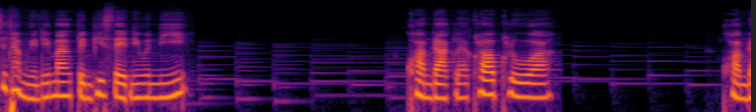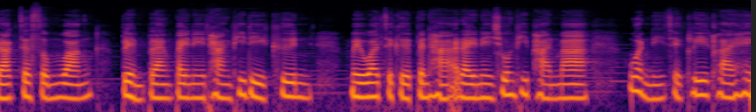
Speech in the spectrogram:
จะทำเงินได้มากเป็นพิเศษในวันนี้ ความรักและครอบครัว ความรักจะสมหวังเปลี่ยนแปลงไปในทางที่ดีขึ้น ไม่ว่าจะเกิดปัญหาอะไรในช่วงที่ผ่านมา วันนี้จะคลี่คลายให้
